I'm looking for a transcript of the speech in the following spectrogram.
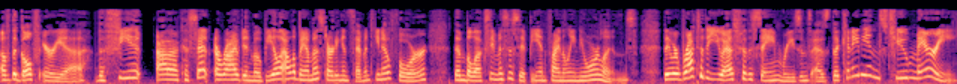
of the Gulf area. The Filles a Cassette arrived in Mobile, Alabama starting in 1704, then Biloxi, Mississippi, and finally New Orleans. They were brought to the U.S. for the same reasons as the Canadians to marry.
